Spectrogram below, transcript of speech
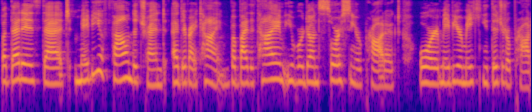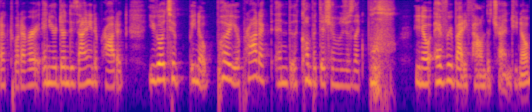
but that is that maybe you found the trend at the right time, but by the time you were done sourcing your product, or maybe you're making a digital product, whatever, and you're done designing the product, you go to, you know, put your product and the competition was just like, poof, you know, everybody found the trend, you know?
